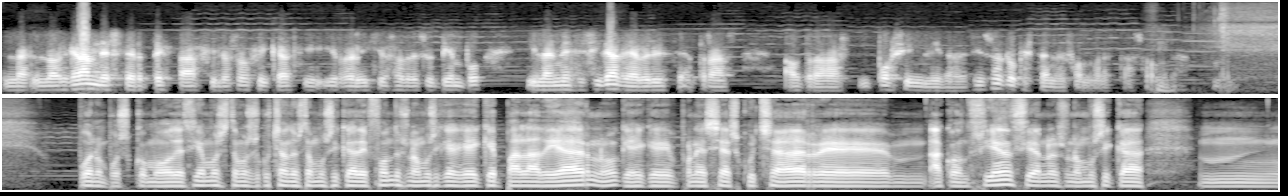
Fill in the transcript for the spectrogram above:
las grandes certezas filosóficas y, religiosas de su tiempo y la necesidad de abrirse atrás a otras posibilidades. Y eso es lo que está en el fondo de estas obras. Bueno, pues como decíamos, estamos escuchando esta música de fondo, es una música que hay que paladear, ¿no? que hay que ponerse a escuchar eh, a conciencia, ¿no? es una música mm,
